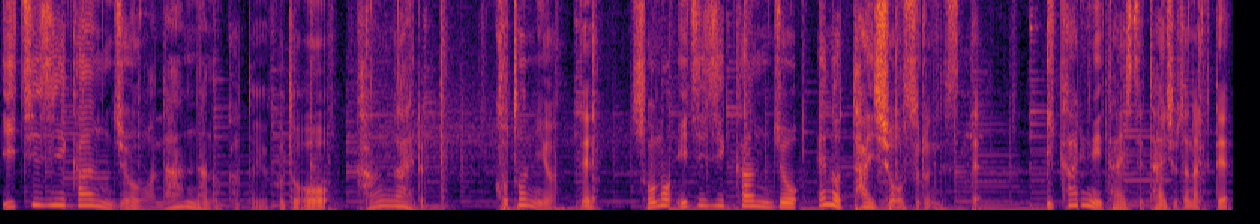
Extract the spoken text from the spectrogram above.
一時感情は何なのかということを考える。ことによってその一時感情への対処をするんですって。怒りに対して対処じゃなくて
